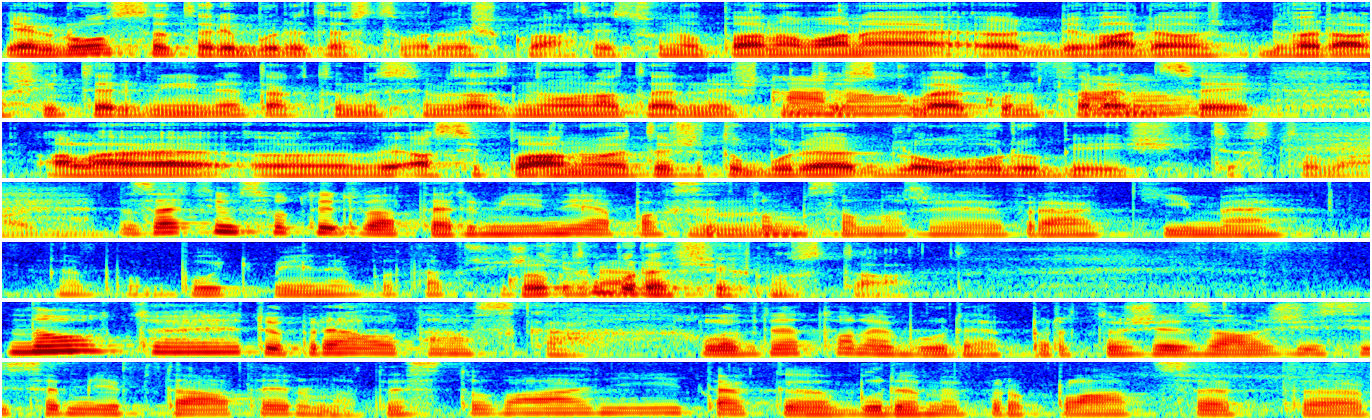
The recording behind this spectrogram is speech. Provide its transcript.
Jak dlouho se tedy bude testovat ve školách? Teď jsou naplánované eh, dva, dal, dva další termíny, tak to myslím zaznělo na té dnešní ano, tiskové konferenci, ano. ale uh, vy asi plánujete, že to bude dlouhodobější testování. Zatím jsou ty dva termíny a pak se hmm. k tomu samozřejmě vrátíme, nebo buď my, nebo ta příští Kolik to bude všechno stát? No, to je dobrá otázka. Levné to nebude, protože záleží, jestli se mě ptáte jenom na testování, tak eh, budeme proplácet eh,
